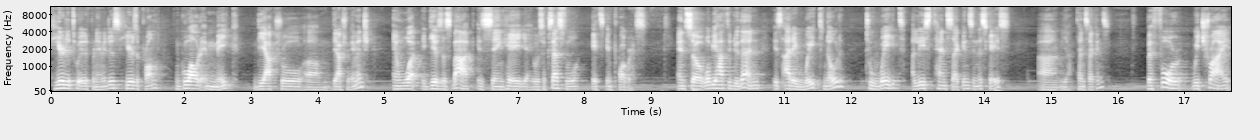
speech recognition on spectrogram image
here are the two different images. Here's a prompt. Go out and make the actual um, the actual image and what it gives us back is saying, hey, yeah, it was successful, it's in progress. And so what we have to do then is add a wait node to wait at least 10 seconds in this case, um, yeah, 10 seconds, before we try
